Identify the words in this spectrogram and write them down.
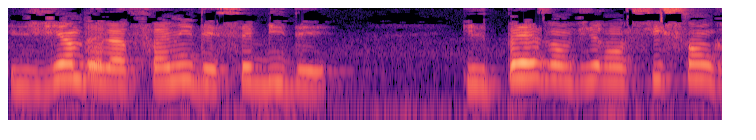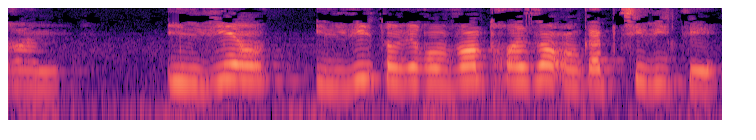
Il vient de la famille des cébidés. Il pèse environ 600 grammes. Il vit, il vit environ 23 ans en captivité.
